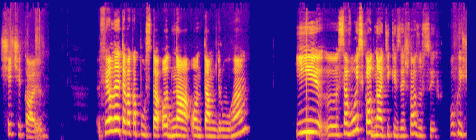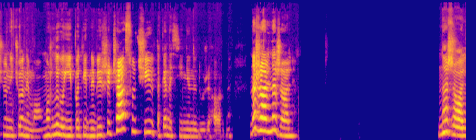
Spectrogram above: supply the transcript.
Ще чекаю. Фіолетова капуста одна, он там друга. І е, савойська одна тільки зайшла з усіх. Поки що нічого нема. Можливо, їй потрібно більше часу, чи таке насіння не дуже гарне. На жаль, на жаль. На жаль.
